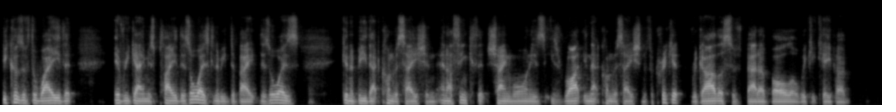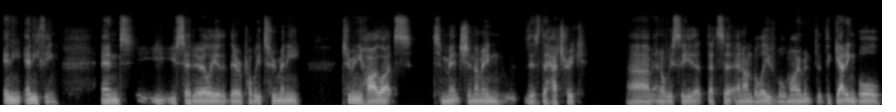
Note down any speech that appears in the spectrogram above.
because of the way that every game is played, there's always going to be debate. There's always going to be that conversation. And I think that Shane Warne is is right in that conversation for cricket, regardless of batter, bowler, wicket keeper, any anything. And you, you said earlier that there are probably too many too many highlights to mention. I mean, there's the hat trick, um, and obviously that that's a, an unbelievable moment. That the Gatting ball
